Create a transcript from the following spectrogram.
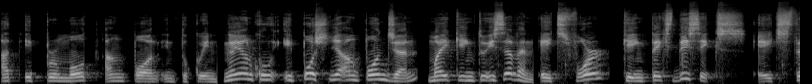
at i-promote ang pawn into queen. Ngayon, kung i-push niya ang pawn dyan, may king to e7, h4, king takes d6, h3,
